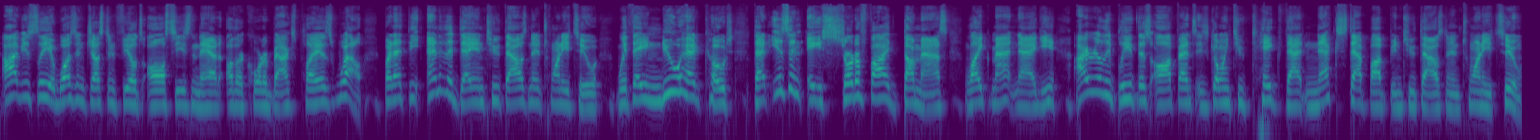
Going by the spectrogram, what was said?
Obviously, it wasn't Justin Fields all season, they had other quarterbacks play as well. But at the end of the day, in 2022, with a new head coach that isn't a certified dumbass like Matt Nagy, I really believe this offense is going to take that next step up in 2022.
